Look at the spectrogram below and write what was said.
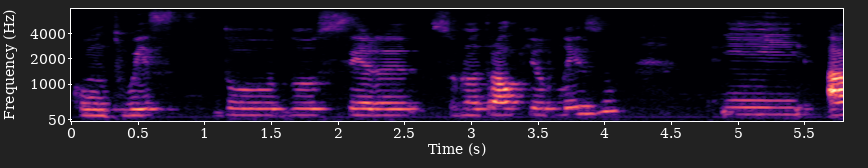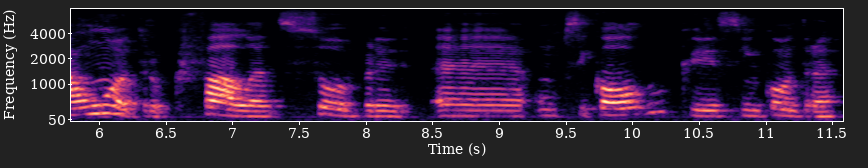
com um twist do, do ser sobrenatural que eu utilizo e há um outro que fala sobre uh, um psicólogo que se encontra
